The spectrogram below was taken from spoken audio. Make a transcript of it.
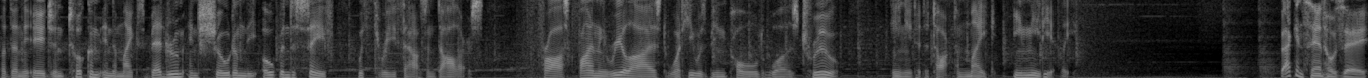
but then the agent took him into Mike's bedroom and showed him the opened safe with $3,000. Frost finally realized what he was being told was true. He needed to talk to Mike immediately. Back in San Jose,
